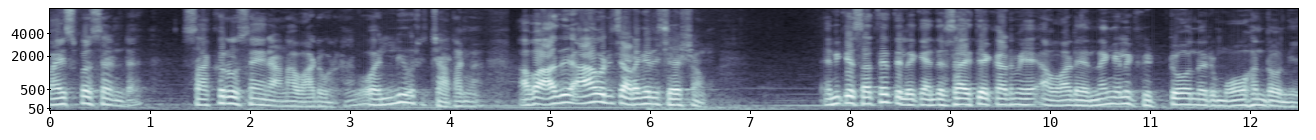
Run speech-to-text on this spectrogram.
വൈസ് പ്രസിഡന്റ് സക്കർ ഹുസൈനാണ് അവാർഡ് കൊടുക്കുന്നത്. അപ്പോൾ വലിയൊരു ചടങ്ങ്. അപ്പോൾ അത് ആ ഒരു ചടങ്ങിന് ശേഷം എനിക്ക് സത്യത്തിൽ കേന്ദ്ര സാഹിത്യ അക്കാദമി അവാർഡ് എന്തെങ്കിലും കിട്ടുമോ എന്നൊരു മോഹം തോന്നി.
